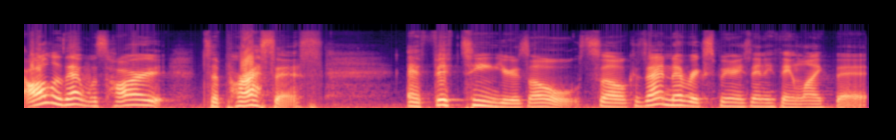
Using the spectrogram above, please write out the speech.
all of that was hard to process at 15 years old. So because i never experienced anything like that.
